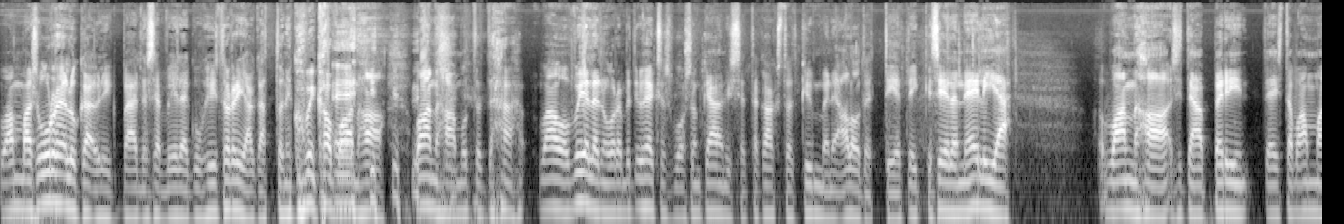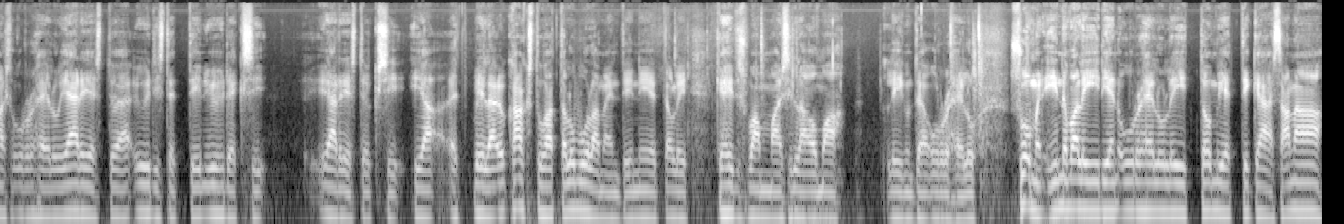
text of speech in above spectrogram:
vammaisurheilukään ylipäätänsä vielä, kun historiaa katsoo, niin kovinkaan vanhaa, vanhaa mutta tämä VAU on vielä nuorempi, yhdeksäs vuosi on käynnissä, että 2010 aloitettiin, että siellä neljä vanhaa sitä perinteistä vammaisurheilujärjestöä yhdistettiin yhdeksi järjestöksi ja et vielä 2000-luvulla mentiin niin, että oli kehitysvammaisilla oma liikunta ja urheilu. Suomen invalidien urheiluliitto, miettikää sanaa,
